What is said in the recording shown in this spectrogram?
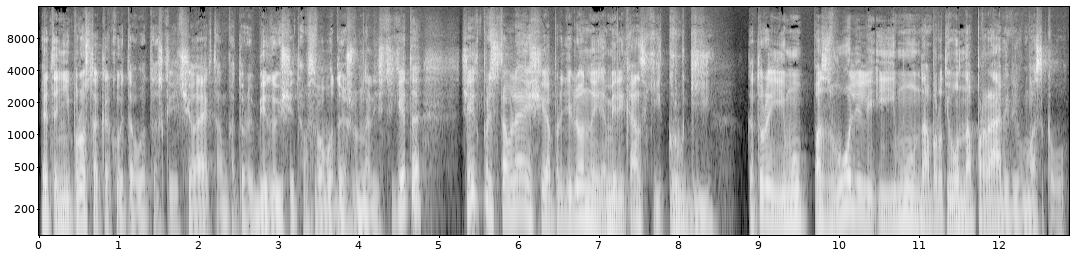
Это не просто какой-то вот, так сказать, человек, там, который бегающий там, в свободной журналистике. Это человек, представляющий определенные американские круги, которые ему позволили и ему, наоборот, его направили в Москву.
